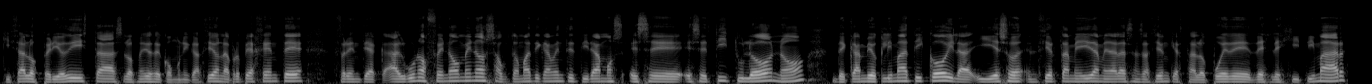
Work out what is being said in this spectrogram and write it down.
quizá los periodistas, los medios de comunicación, la propia gente, frente a algunos fenómenos, automáticamente tiramos ese, ese título, ¿no? De cambio climático y, la, y eso en cierta medida me da la sensación que hasta lo puede deslegitimar,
